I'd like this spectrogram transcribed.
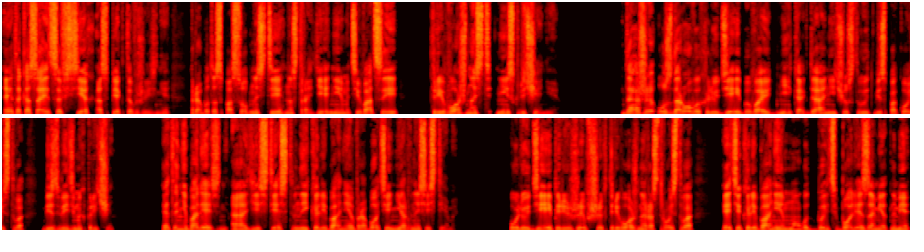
Это касается всех аспектов жизни — работоспособности, настроения, мотивации. Тревожность — не исключение. Даже у здоровых людей бывают дни, когда они чувствуют беспокойство без видимых причин. Это не болезнь, а естественные колебания в работе нервной системы. У людей, переживших тревожное расстройство, эти колебания могут быть более заметными,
